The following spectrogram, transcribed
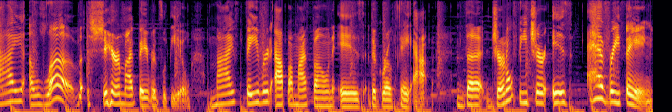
I love sharing my favorites with you. My favorite app on my phone is the Growth Day app. The journal feature is everything.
